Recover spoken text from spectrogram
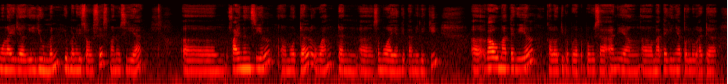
mulai dari human, human resources manusia, um, financial uh, modal uang dan uh, semua yang kita miliki, uh, raw material kalau di beberapa perusahaan yang uh, materinya perlu ada uh,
